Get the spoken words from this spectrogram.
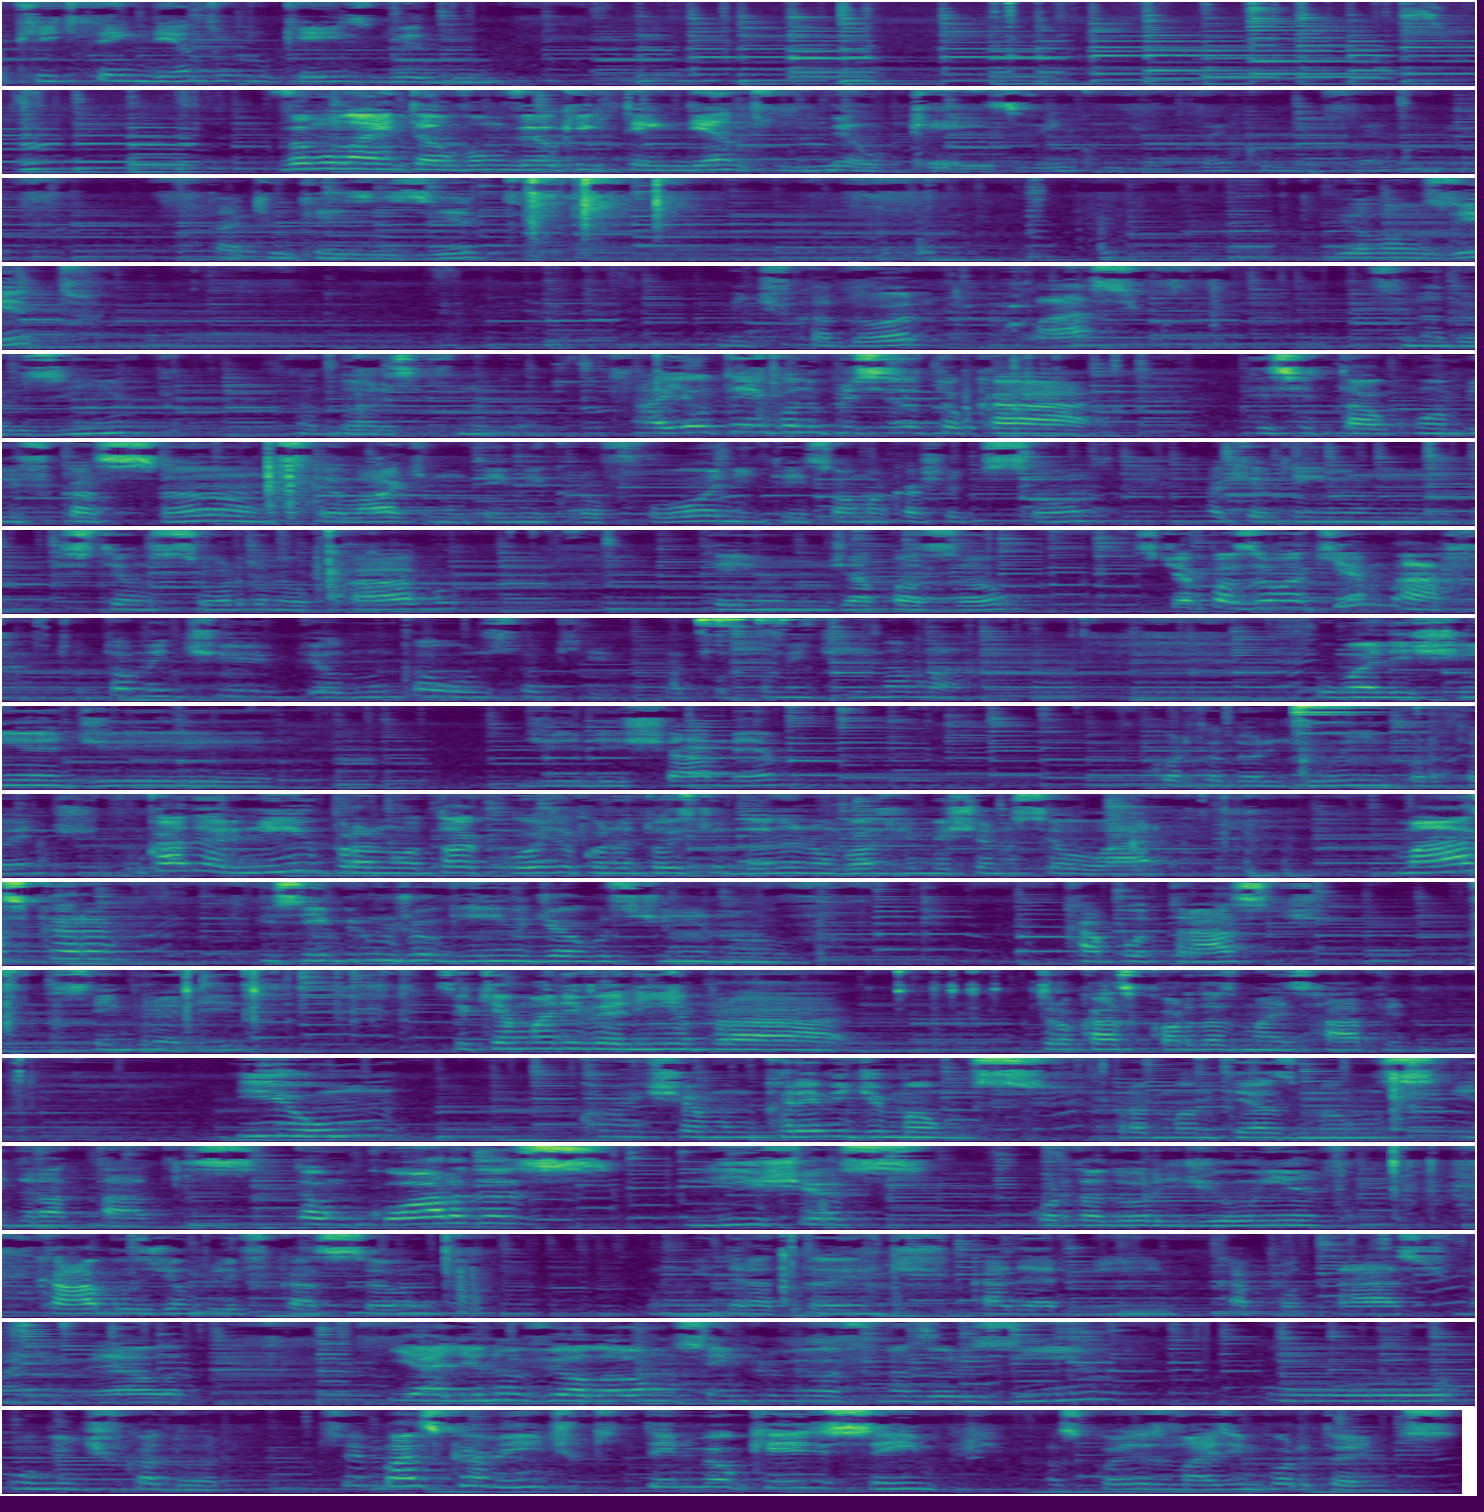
que, que tem dentro do case do Edu. Vamos lá então, vamos ver o que, que tem dentro do meu case. Vem comigo, vem comigo, vem comigo. Tá aqui o casezito. Violãozito. Umidificador clássico. Afinadorzinho. Adoro esse afinador. Aí eu tenho quando precisa tocar recital com amplificação, sei lá, que não tem microfone, tem só uma caixa de som. Aqui eu tenho um extensor do meu cabo, tenho um diapasão. Esse diapasão aqui é marra, totalmente, eu nunca uso aqui, é totalmente na marra. Uma lixinha de, de lixar mesmo, cortador de unha importante. Um caderninho para anotar coisa quando eu estou estudando, eu não gosto de mexer no celular. Máscara e sempre um joguinho de Agostini novo. Capotraste, sempre ali. Isso aqui é uma nivelinha para trocar as cordas mais rápido. E um, como é que chama? Um creme de mãos, para manter as mãos hidratadas. Então, cordas, lixas, cortador de unha, cabos de amplificação, um hidratante, caderninho, capotraste, manivela. E ali no violão, sempre o meu afinadorzinho, o umidificador. Isso é basicamente o que tem no meu case sempre, as coisas mais importantes.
